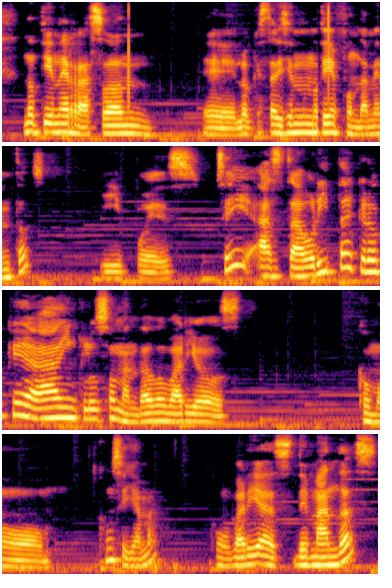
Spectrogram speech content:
no tiene razón, eh, lo que está diciendo no tiene fundamentos. Y pues sí, hasta ahorita creo que ha incluso mandado varios como ¿cómo se llama? Como varias demandas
